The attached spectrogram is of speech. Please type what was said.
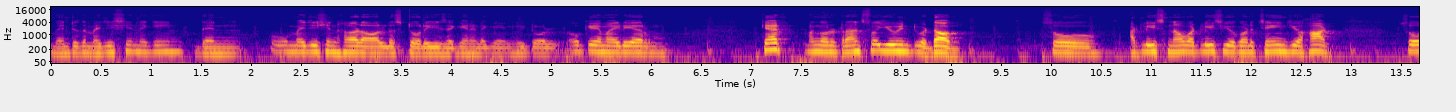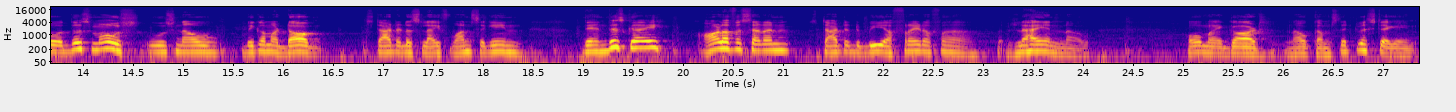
went to the magician again. Then oh magician heard all the stories again and again. He told okay my dear cat i'm going to transfer you into a dog. So at least now at least you're going to change your heart. So this mouse who's now become a dog started his life once again then this guy all of a sudden started to be afraid of a lion now. Oh my god, now comes the twist again.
